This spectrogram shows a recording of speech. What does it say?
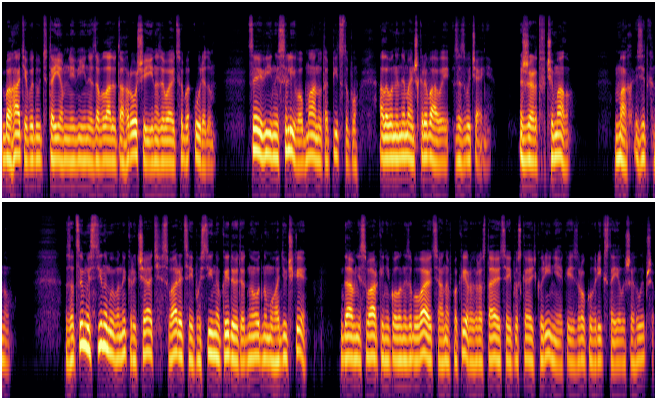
багаті ведуть таємні війни за владу та гроші і називають себе урядом. Це війни слів, обману та підступу, але вони не менш криваві за звичайні. Жертв чимало. Мах зітхнув. За цими стінами вони кричать, сваряться і постійно кидають одне одному гадючки. Давні сварки ніколи не забуваються, а навпаки, розростаються і пускають коріння, яке з року в рік стає лише глибшим.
